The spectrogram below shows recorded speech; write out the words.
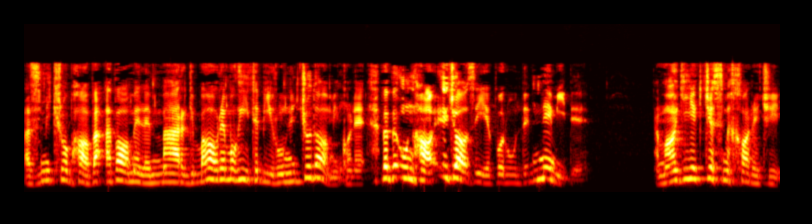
از میکروب ها و عوامل مرگبار محیط بیرون جدا می‌کنه و به اونها اجازه ورود نمیده. اما اگه یک جسم خارجی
